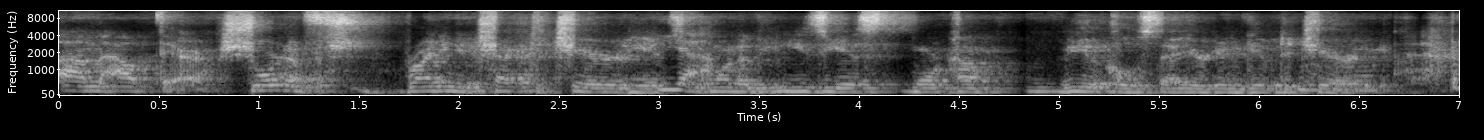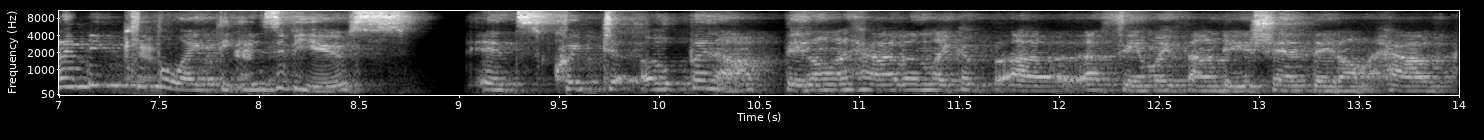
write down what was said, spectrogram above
um, out there. Short of writing a check to charity, it's Yeah. one of the easiest, more com- vehicles that you're going to give to charity. But I think people like the ease of use. It's quick to open up. They don't have like a, a, a family foundation. They don't have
